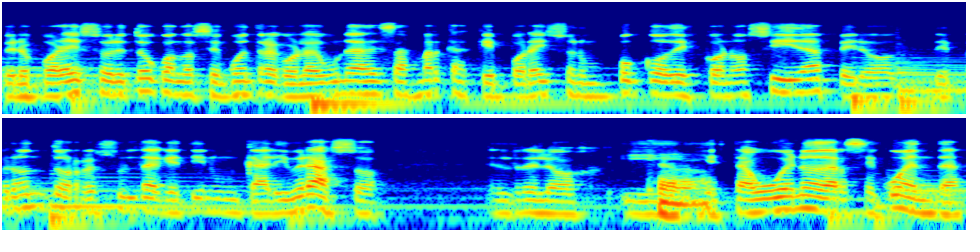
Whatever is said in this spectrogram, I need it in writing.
pero por ahí sobre todo cuando se encuentra con algunas de esas marcas que por ahí son un poco desconocidas, pero de pronto resulta que tiene un calibrazo el reloj y, está bueno darse cuenta.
